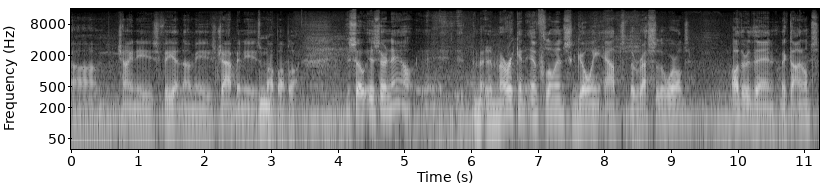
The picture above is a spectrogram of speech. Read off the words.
um, Chinese, Vietnamese, Japanese, blah blah blah. So, is there now uh, an American influence going out to the rest of the world, other than McDonald's?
